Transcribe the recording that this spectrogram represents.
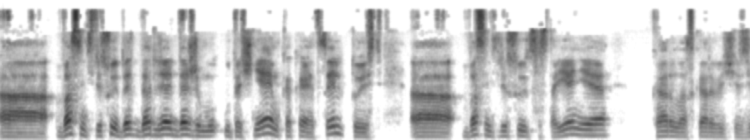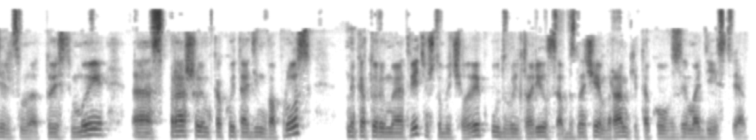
Вас интересует, даже мы уточняем, какая цель, то есть вас нас интересует состояние Карла Оскаровича Зельцмана. То есть мы э, спрашиваем какой-то один вопрос, на который мы ответим, чтобы человек удовлетворился, обозначаем рамки такого взаимодействия.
